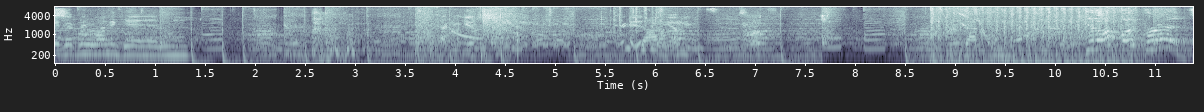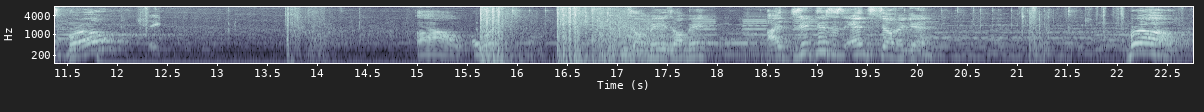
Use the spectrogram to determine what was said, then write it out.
Save everyone again. Attack him again. Where is he? Slow. Get off my friends, bro! Ow, what? He's on me, he's on me. I think this is Endstone again. Bro!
